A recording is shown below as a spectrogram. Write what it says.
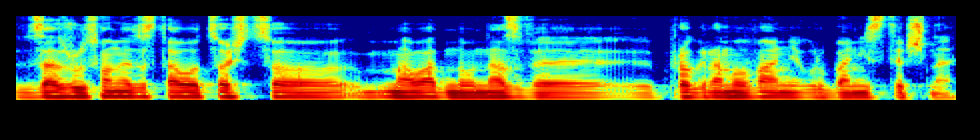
zarzucone zostało coś, co ma ładną nazwę y, programowanie urbanistyczne.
